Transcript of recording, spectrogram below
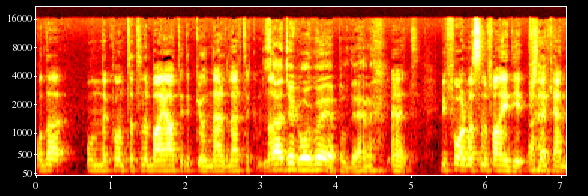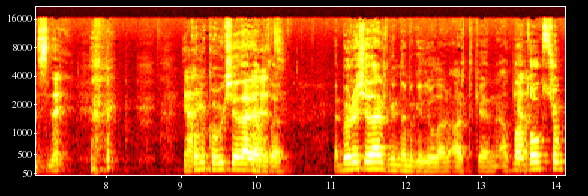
o da onun da kontratını buyout edip gönderdiler takımdan. Sadece goy goy yapıldı yani. Evet. Bir formasını falan hediye etmişler kendisine. yani komik komik şeyler Evet. yaptılar. Böyle şeyler gündeme geliyorlar artık yani. Atlanta. Hawks çok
